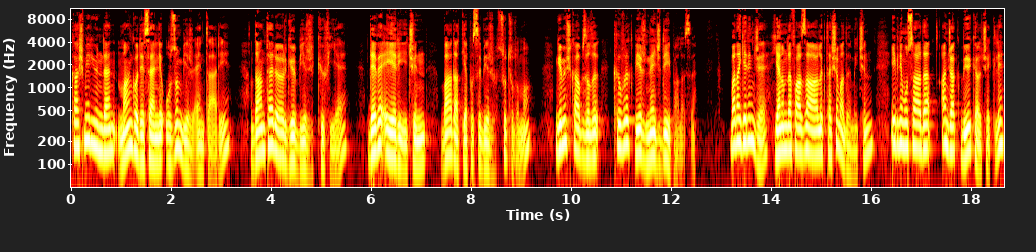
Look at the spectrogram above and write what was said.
Kaşmir yünden mango desenli uzun bir entari, dantel örgü bir küfiye, deve eğeri için Bağdat yapısı bir su tulumu, gümüş kabzalı kıvrık bir Necdi palası. Bana gelince yanımda fazla ağırlık taşımadığım için İbni Musa'da ancak büyük ölçekli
